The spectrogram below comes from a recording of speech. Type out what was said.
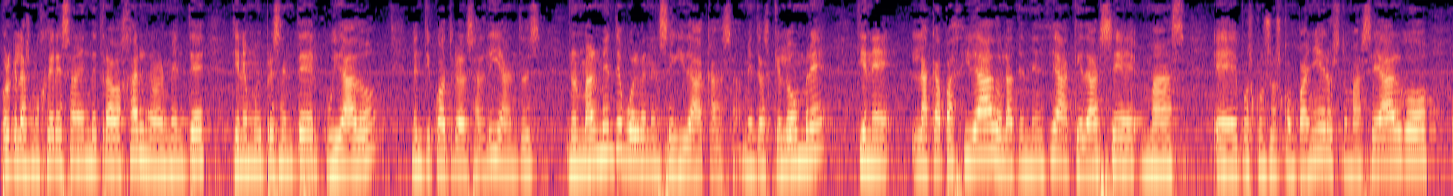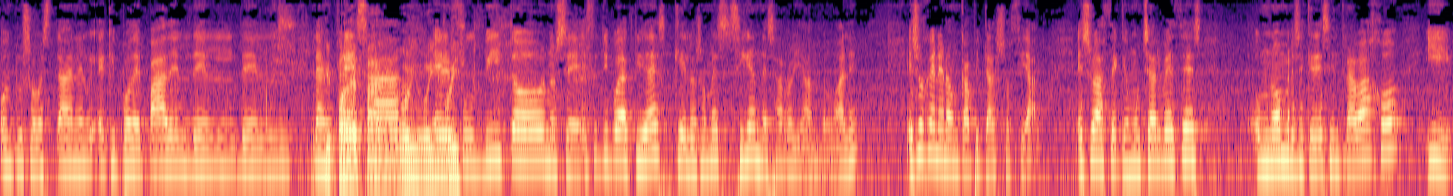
Porque las mujeres salen de trabajar y normalmente tienen muy presente el cuidado 24 horas al día. Entonces, normalmente vuelven enseguida a casa. Mientras que el hombre tiene la capacidad o la tendencia a quedarse más eh, pues con sus compañeros, tomarse algo o incluso está en el equipo de pádel del, del la de empresa, uy, uy, el uy. futbito, no sé, este tipo de actividades que los hombres siguen desarrollando, ¿vale? Eso genera un capital social. Eso hace que muchas veces un hombre se quede sin trabajo y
